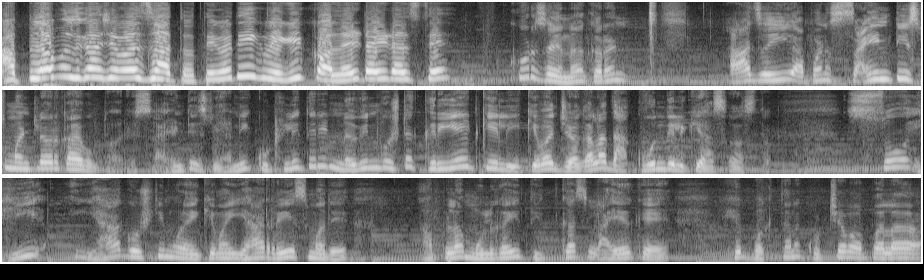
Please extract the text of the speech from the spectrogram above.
आपला मुलगा जेव्हा जातो तेव्हा ती एक वेगळी कॉलर टाईट असते. कोर्स आहे ना. कारण आजही आपण सायंटिस्ट म्हटल्यावर काय बघतो? अरे सायंटिस्ट यांनी कुठली तरी नवीन गोष्ट क्रिएट केली किंवा जगाला दाखवून दिली की असं असतं. सो ही ह्या गोष्टीमुळे किंवा ह्या रेसमध्ये आपला मुलगाही तितकाच लायक आहे हे बघताना कुठच्या बापाला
